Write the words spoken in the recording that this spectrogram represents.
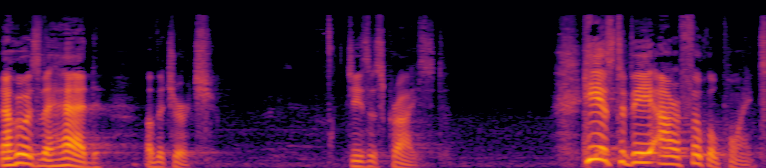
Now, who is the head of the church? Jesus Christ. He is to be our focal point.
